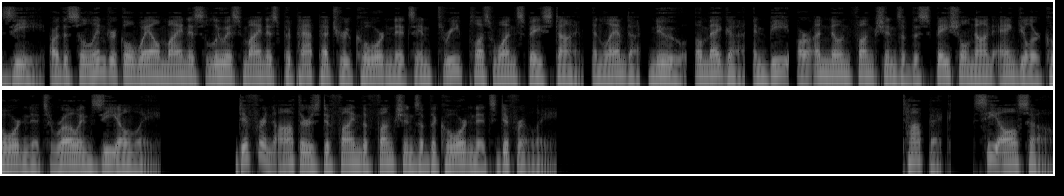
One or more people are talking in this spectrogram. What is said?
z are the cylindrical Weyl-Lewis-Papapetrou coordinates in 3 plus 1 spacetime, and lambda, nu, omega, and b, are unknown functions of the spatial non-angular coordinates rho and z only. Different authors define the functions of the coordinates differently. Topic. See also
